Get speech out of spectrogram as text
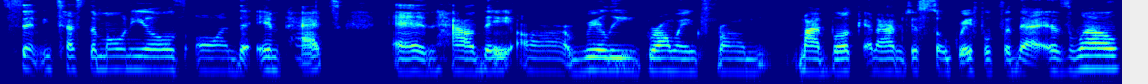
sent me testimonials on the impact and how they are really growing from my book. And I'm just so grateful for that as well.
